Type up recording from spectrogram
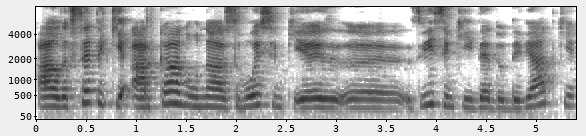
Але все-таки аркан у нас з восьмки, е, е, з вісімки йде до дев'ятки,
